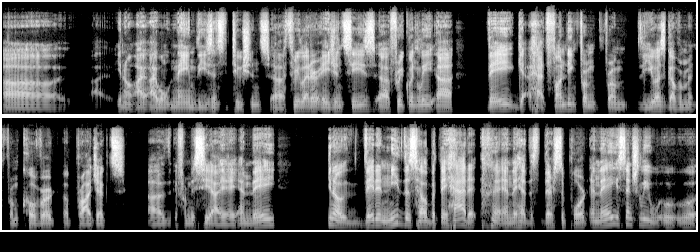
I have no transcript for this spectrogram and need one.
uh, you know, I, I won't name these institutions, uh, three-letter agencies. Uh, frequently, uh, they get, had funding from from the U.S. government, from covert projects, from the CIA, and they. You know, they didn't need this help, but they had it, and they had this, their support, and they essentially w-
